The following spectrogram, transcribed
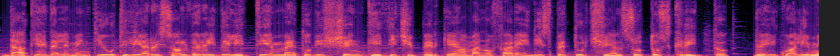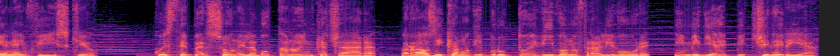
Dati ed elementi utili a risolvere i delitti e metodi scientifici perché amano fare i dispettucci al sottoscritto, dei quali me ne infischio. Queste persone la buttano in cacciara, rosicano di brutto e vivono fra livore, invidia e piccineria.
